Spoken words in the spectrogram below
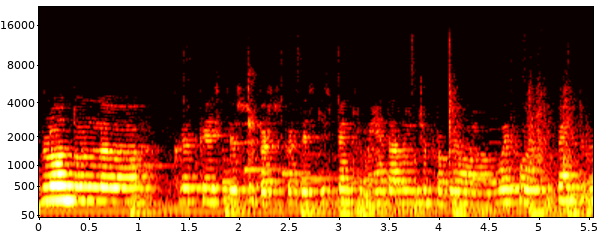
Blondul uh, cred că este super, super deschis pentru mine, dar nu e nicio problemă. Îl voi folosi pentru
